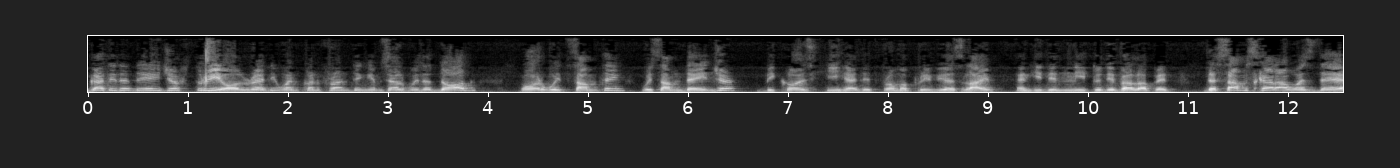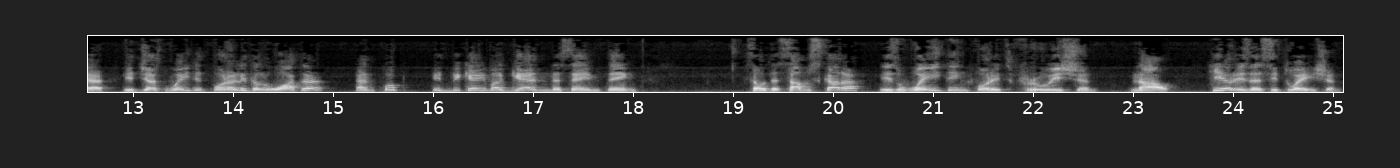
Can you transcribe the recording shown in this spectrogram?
got it at the age of three already when confronting himself with a dog or with something, with some danger, because he had it from a previous life and he didn't need to develop it. The samskara was there. It just waited for a little water and poop, it became again the same thing. So the samskara is waiting for its fruition. Now, here is a situation.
